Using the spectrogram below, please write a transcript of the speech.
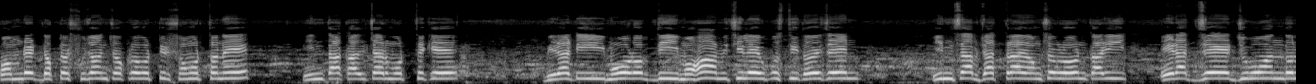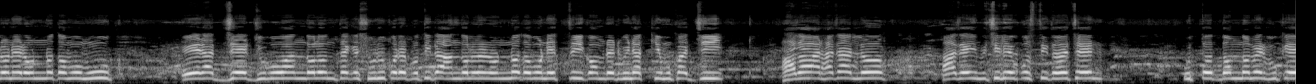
কমরেড ডক্টর সুজন চক্রবর্তীর সমর্থনে ইন্তা কালচার মোড় থেকে বিরাটি মোড় অবধি মহা মিছিলে উপস্থিত হয়েছেন ইনসাফ যাত্রায় অংশগ্রহণকারী এ রাজ্যের যুব আন্দোলনের অন্যতম মুখ। এ রাজ্যের যুব আন্দোলন থেকে শুরু করে প্রতিটা আন্দোলনের অন্যতম নেত্রী কমরেড মীনাক্ষী মুখার্জি। হাজার হাজার লোক আজ এই মিছিলে উপস্থিত হয়েছেন। উত্তর দমদমের বুকে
